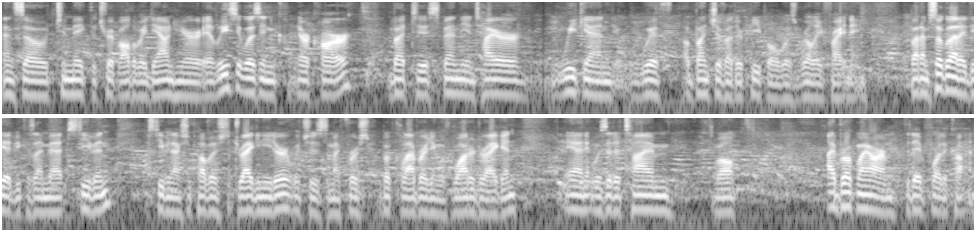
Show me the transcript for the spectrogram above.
And so to make the trip all the way down here, at least it was in our car, but to spend the entire weekend with a bunch of other people was really frightening. But I'm so glad I did because I met Stephen. Stephen actually published Dragon Eater, which is my first book collaborating with Water Dragon. And it was at a time, well, I broke my arm the day before the con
